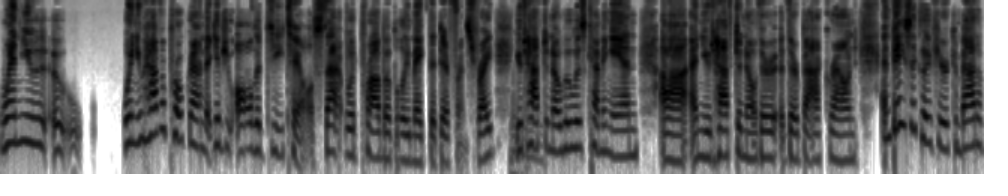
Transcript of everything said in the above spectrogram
when you when you have a program that gives you all the details, that would probably make the difference, right? Mm-hmm. You'd have mm-hmm. to know who was coming in, uh, and you'd have to know their their background, and basically, if you're compatible,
